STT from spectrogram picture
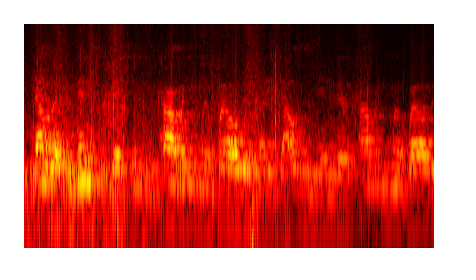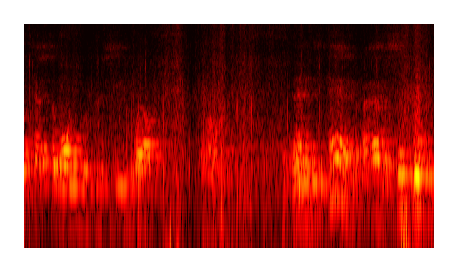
And now we're at the men's convention, the comedy went well. There were 90,000 men there. Comedy went well. The testimony was received well. Um, and at the end, I had a simple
